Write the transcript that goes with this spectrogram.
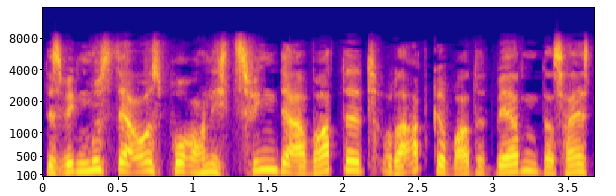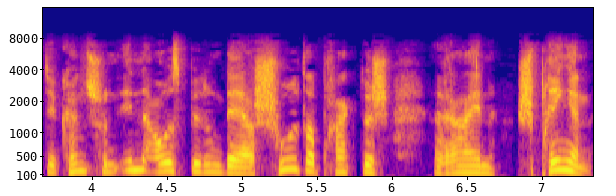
Deswegen muss der Ausbruch auch nicht zwingend erwartet oder abgewartet werden. Das heißt, ihr könnt schon in Ausbildung der Schulter praktisch rein springen.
